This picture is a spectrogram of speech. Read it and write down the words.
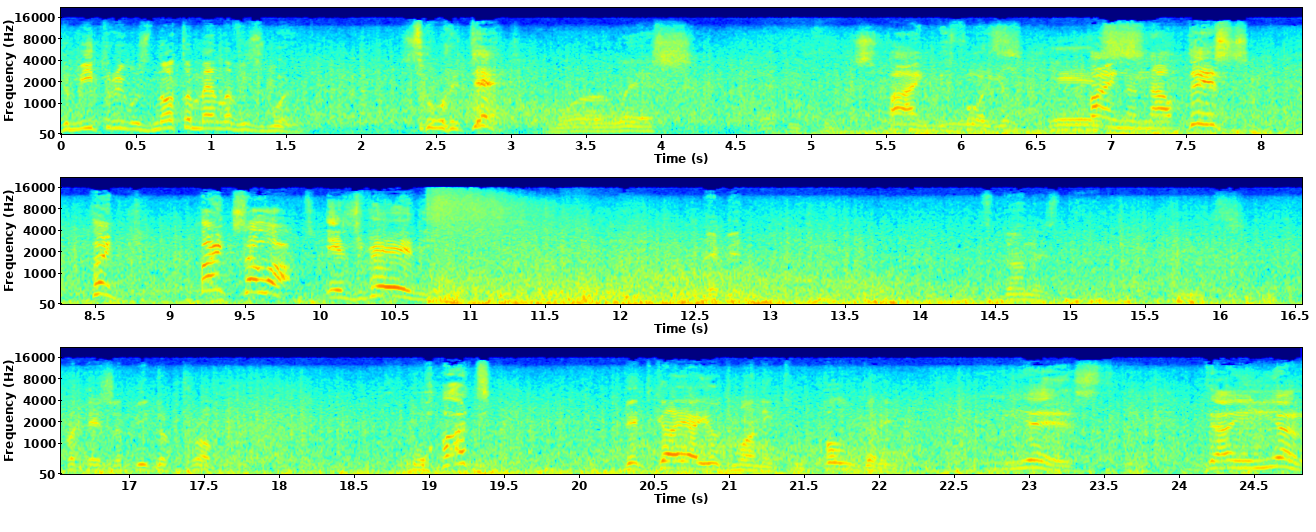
Dimitri was not a man of his word. So we're dead. More or less. Everything's fine before you. Yes. Fine, and now this. Thank you. Thanks a lot. It's Veni. Maybe it's done as But there's a bigger problem. What? That guy I owed money to, Bulgarin. Yes. Guy in Europe.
